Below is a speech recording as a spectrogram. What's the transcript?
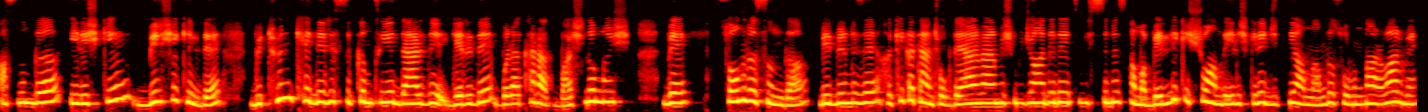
aslında ilişki bir şekilde bütün kederi, sıkıntıyı, derdi geride bırakarak başlamış ve Sonrasında birbirinize hakikaten çok değer vermiş, mücadele etmişsiniz ama belli ki şu anda ilişkide ciddi anlamda sorunlar var ve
